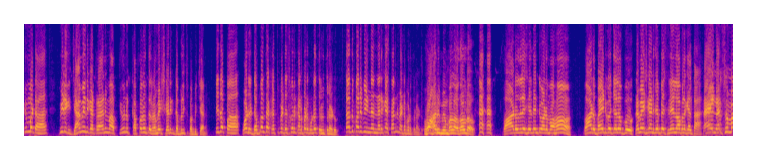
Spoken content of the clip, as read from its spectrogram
పిమ్మట వీడికి జామీన్ కట్టరా అని మా ప్యూన్ కప్పగంతుల రమేష్ గారికి డబ్బులు ఇచ్చి పంపించాను. ఇదప్ప వాడు డబ్బంతా ఖర్చు పెట్టేసుకొని కనపడకుండా తిరుగుతున్నాడు. తదుపరి వీడు నన్ను నరికేస్తానని వెంటపడుతున్నాడు. వాడు మిమ్మల్ని వదలడు. వాడు వదిలేసేదేంటి వాడు మొహం? వాడు బయటకు వచ్చేలోపు రమేష్ గారిని చెప్పేసి నేను లోపలికి వెళ్తా. నరసింహ!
